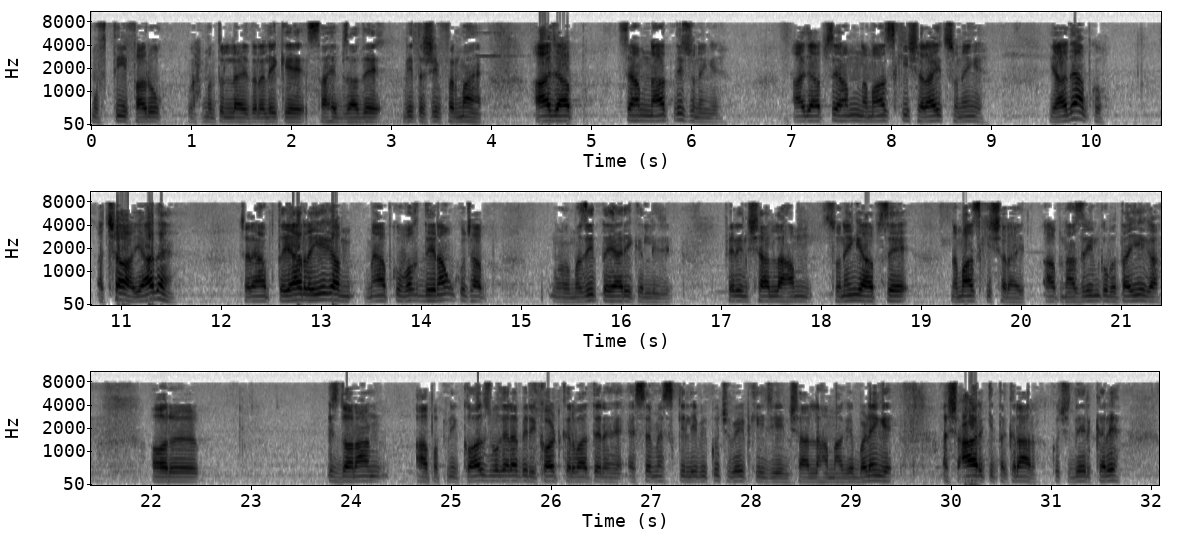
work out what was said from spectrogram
مفتی فاروق رحمۃ اللہ تعالی کے صاحب زادے بھی تشریف فرما ہے آج آپ سے ہم نعت نہیں سنیں گے۔ آج آپ سے ہم نماز کی شرائط سنیں گے۔ یاد ہے آپ کو؟ اچھا یاد ہے؟ چلے آپ تیار رہیے گا۔ میں آپ کو وقت دے رہا ہوں، کچھ آپ مزید تیاری کر لیجیے۔ پھر انشاءاللہ ہم سنیں گے آپ سے نماز کی شرائط۔ آپ ناظرین کو بتائیے گا۔ اور اس دوران آپ اپنی کالز وغیرہ بھی ریکارڈ کرواتے رہیں۔ ایس ایم ایس کے لیے بھی کچھ ویٹ کیجیے انشاءاللہ ہم آگے بڑھیں گے۔ اشعار کی تکرار کچھ دیر کرے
